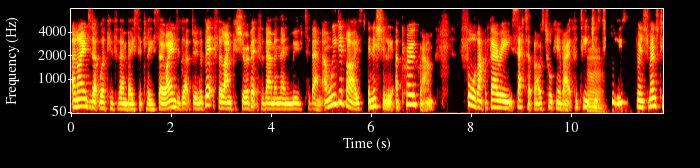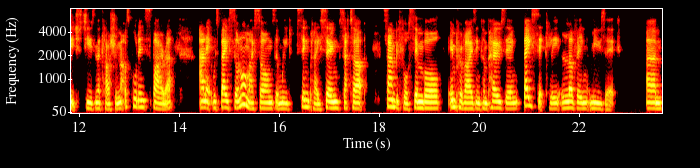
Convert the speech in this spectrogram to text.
And I ended up working for them basically. So I ended up doing a bit for Lancashire, a bit for them, and then moved to them. And we devised initially a program for that very setup that I was talking about for teachers mm. to use, for instrumental teachers to use in the classroom. That was called Inspira. And it was based on all my songs, and we'd sing, play, sing, set up, sound before symbol, improvising, composing, basically loving music. Um,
